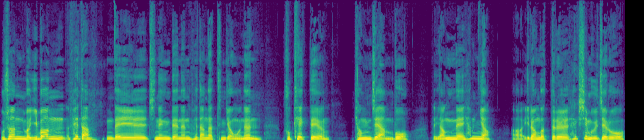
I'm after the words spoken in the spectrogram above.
우선 뭐 이번 회담 내일 진행되는 회담 같은 경우는 북핵 대응, 경제 안보, 영내 협력 어, 이런 것들을 핵심 의제로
